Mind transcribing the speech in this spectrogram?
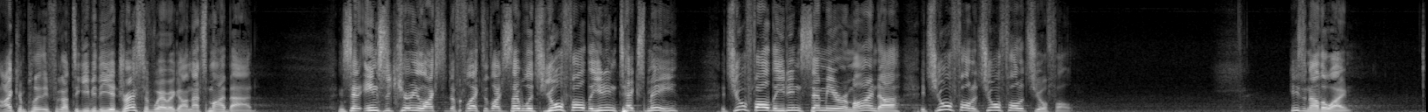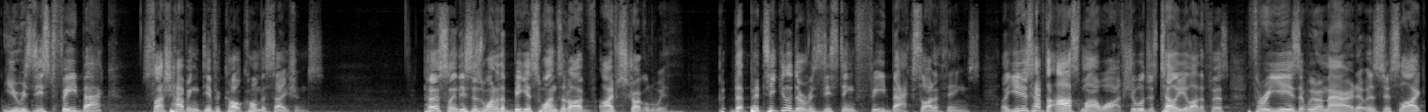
I completely forgot to give you the address of where we're going. That's my bad. Instead, insecurity likes to deflect. It likes to say, well, it's your fault that you didn't text me. It's your fault that you didn't send me a reminder. It's your fault, it's your fault, it's your fault. Here's another way you resist feedback slash having difficult conversations. Personally, this is one of the biggest ones that I've, I've struggled with the, particularly the resisting feedback side of things. Like you just have to ask my wife. She will just tell you. Like the first three years that we were married, it was just like,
